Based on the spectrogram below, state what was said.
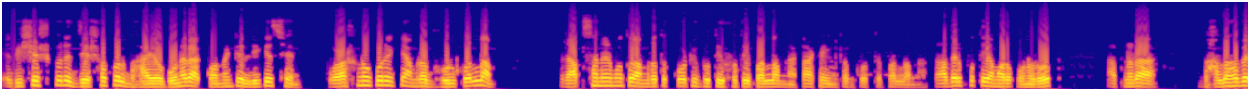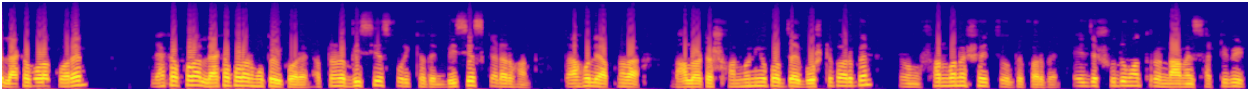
বিশেষ করে যে সকল ভাই ও বোনেরা কমেন্টে লিখেছেন, পড়াশোনা করে কি আমরা ভুল করলাম? রাফসানের মতো আমরা তো কোটিপতি হতে পারলাম না, টাকা ইনকাম করতে পারলাম না। তাদের প্রতি আমার অনুরোধ, আপনারা ভালোভাবে লেখাপড়া করেন, লেখাপড়া লেখাপড়ার মতোই করেন। আপনারা বিসিএস পরীক্ষা দেন বিসিএস ক্যাডার হন, তাহলে আপনারা ভালো একটা সম্মানীয় পর্যায়ে বসতে পারবেন এবং সম্মানের সহিত চলতে পারবেন। এই যে শুধুমাত্র নামে সার্টিফিকেট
